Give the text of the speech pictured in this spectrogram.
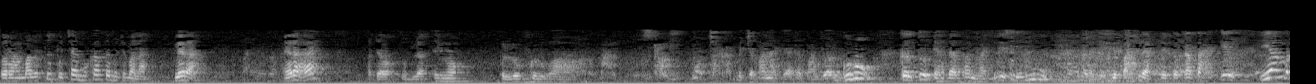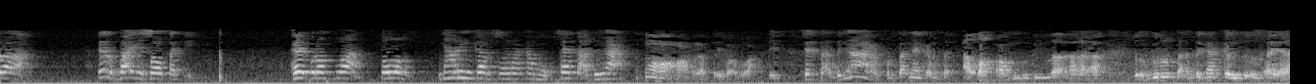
Orang malu itu pucat muka atau macam mana? Merah. Merah kan? Pada waktu beliau tengok belum keluar malu sekali mau cakap macam mana di hadapan tuan guru kentut di hadapan majlis ilmu jadi pada itu kata hakim ya merah irbai sautaki hei perempuan tolong nyaringkan suara kamu. Saya tak dengar. Oh kata Imam Wahid saya tak dengar pertanyaan kamu. Alhamdulillah. Tuh guru tak dengar kentut saya.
